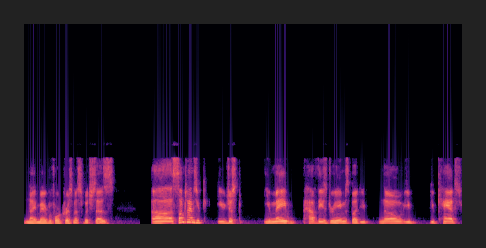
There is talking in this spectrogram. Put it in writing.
Nightmare Before Christmas, which says, uh, sometimes you you just you may have these dreams, but you no you you can't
